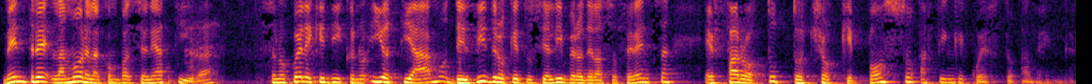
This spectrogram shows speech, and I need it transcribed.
Mentre l'amore e la compassione attiva sono quelle che dicono io ti amo, desidero che tu sia libero dalla sofferenza e farò tutto ciò che posso affinché questo avvenga.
